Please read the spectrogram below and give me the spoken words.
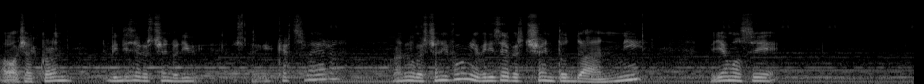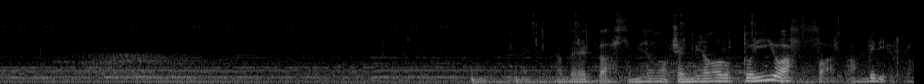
Allora c'è il 40 26% di... Aspetta, che cazzo era? 41% di fulmini e 26% danni. Vediamo se... basta. Mi sono, cioè, mi sono rotto io a farlo, a vederlo.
